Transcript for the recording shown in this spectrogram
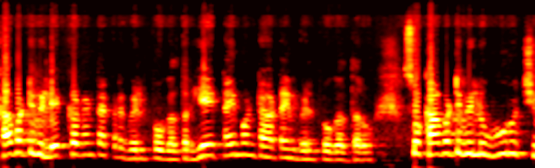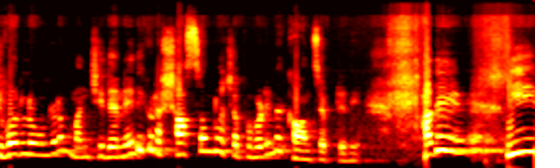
కాబట్టి వీళ్ళు ఎక్కడంటే అక్కడికి వెళ్ళిపోగలుగుతారు. ఏ టైం అంటే ఆ టైం వెళ్ళిపోగలుగుతారు. సో కాబట్టి వీళ్ళు ఊరు చివరిలో ఉండడం మంచిది అనేది ఇక్కడ శాస్త్రంలో చెప్పబడిన కాన్సెప్ట్ ఇది. అదే ఈ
